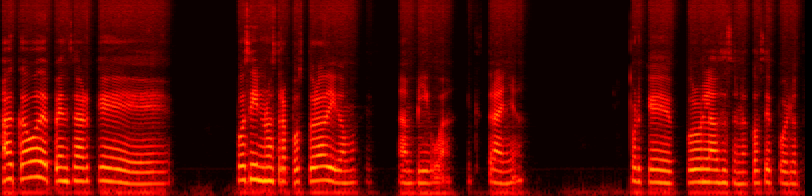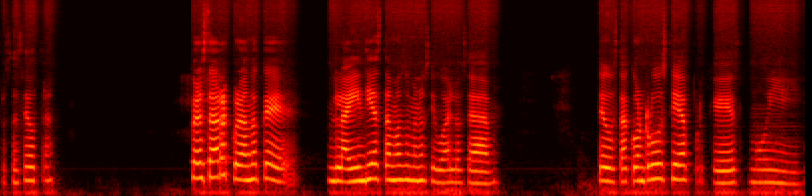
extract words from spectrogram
acabo de pensar que, pues sí, nuestra postura, digamos, es ambigua, extraña, porque por un lado se hace una cosa y por el otro se hace otra. Pero estaba recordando que la India está más o menos igual, o sea, te gusta con Rusia porque es muy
